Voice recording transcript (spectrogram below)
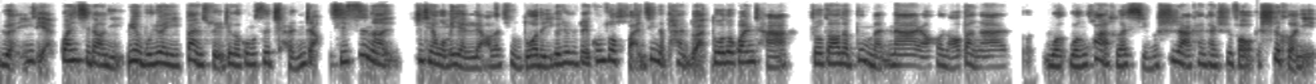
远一点，关系到你愿不愿意伴随这个公司成长。其次呢，之前我们也聊了挺多的，一个就是对工作环境的判断，多多观察。周遭的部门呐，然后老板啊，文文化和形式啊，看看是否适合你。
